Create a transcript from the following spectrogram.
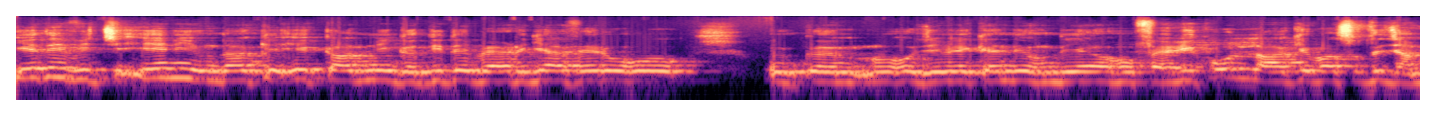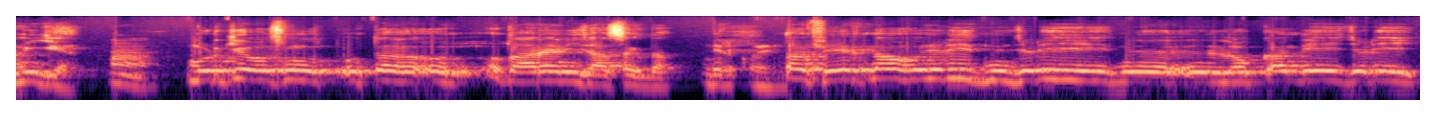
ਇਹਦੇ ਵਿੱਚ ਇਹ ਨਹੀਂ ਹੁੰਦਾ ਕਿ ਇੱਕ ਆਦਮੀ ਗੱਦੀ ਤੇ ਬੈਠ ਗਿਆ ਫਿਰ ਉਹ ਉਹ ਜਿਵੇਂ ਕਹਿੰਦੇ ਹੁੰਦੇ ਆ ਉਹ ਫੈਵੀਕੋਲ ਲਾ ਕੇ ਬਸ ਉੱਤੇ ਜੰਮ ਹੀ ਗਿਆ। ਮੁੜ ਕੇ ਉਸ ਨੂੰ ਉਤਾਰਿਆ ਨਹੀਂ ਜਾ ਸਕਦਾ। ਤਾਂ ਫਿਰ ਤਾਂ ਉਹ ਜਿਹੜੀ ਜਿਹੜੀ ਲੋਕਾਂ ਦੀ ਜਿਹੜੀ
